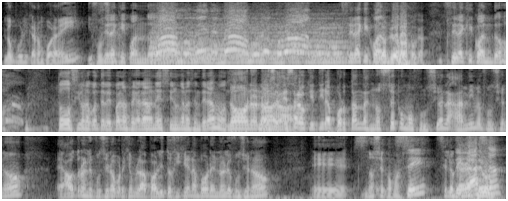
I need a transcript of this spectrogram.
lo publicaron por ahí y funciona. ¿Será que cuando ¡Vamos, nene, vamos, loco, vamos! ¿Será que cuando Propio de la época. ¿Será que cuando todos iban a cuenta de PayPal nos regalaron eso y nunca nos enteramos? No, no, no, No, es, no. es algo que tira por tandas, no sé cómo funciona. A mí me funcionó, a otros le funcionó, por ejemplo, a Pablito Gijena, pobre, no le funcionó. Eh, no sé cómo es. Se lo de casa,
